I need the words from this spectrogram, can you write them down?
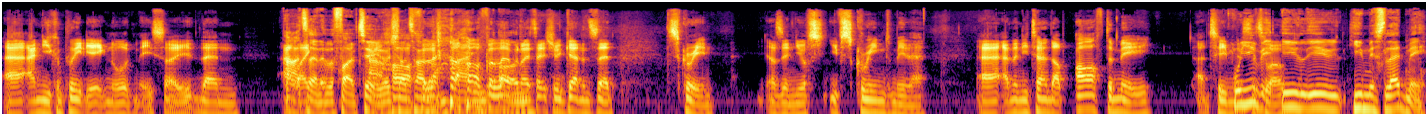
Uh, and you completely ignored me. So then I turned up at five which I half, turned ele- up bang half eleven, I texted you again and said, "Screen," as in you're, you've screened me there. Uh, and then you turned up after me at two Well, minutes you, as well. you you you misled me.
